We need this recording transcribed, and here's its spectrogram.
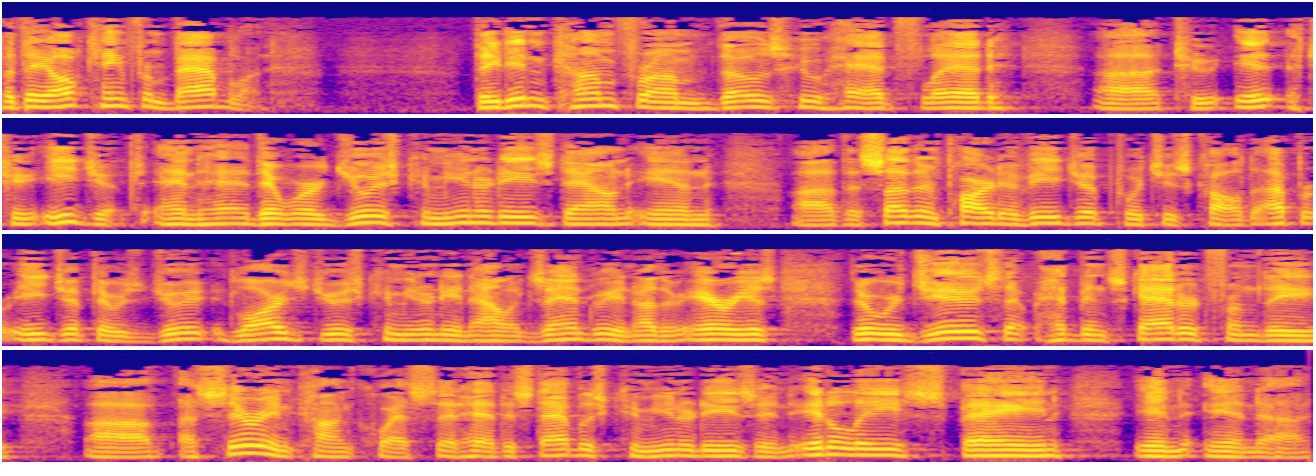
but they all came from Babylon. They didn't come from those who had fled uh, to to Egypt, and there were Jewish communities down in uh, the southern part of Egypt, which is called Upper Egypt. There was Jew, large Jewish community in Alexandria and other areas. There were Jews that had been scattered from the uh, Assyrian conquest that had established communities in Italy, Spain, in in uh,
